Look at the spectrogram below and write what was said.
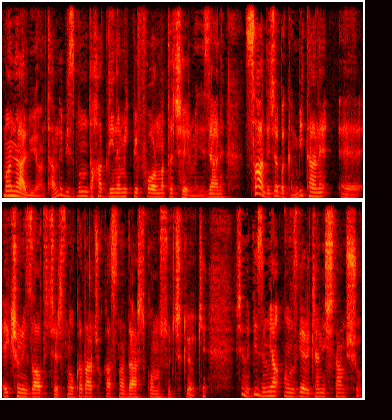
manuel bir yöntemdi. Biz bunu daha dinamik bir formata çevirmeliyiz. Yani sadece bakın bir tane e, action result içerisinde o kadar çok aslında ders konusu çıkıyor ki. Şimdi bizim yapmamız gereken işlem şu.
